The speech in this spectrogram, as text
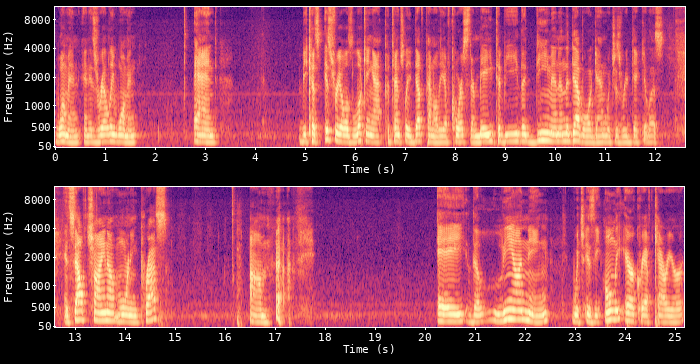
woman, an Israeli woman, and because Israel is looking at potentially death penalty, of course, they're made to be the demon and the devil again, which is ridiculous. In South China Morning Press, um, a the Liaoning, which is the only aircraft carrier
